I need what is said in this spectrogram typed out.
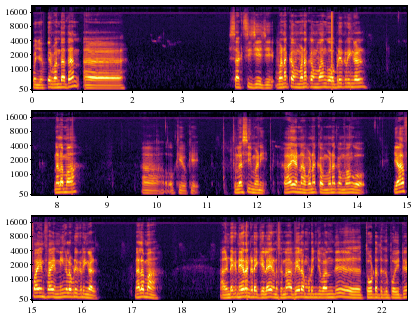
கொஞ்சம் பேர் வந்தால் தான் சக்சி ஜே ஜே. வணக்கம் வணக்கம். வாங்க எப்படி இருக்கிறீங்க நலமா? Okay okay. Tulasi Mani. Hi அண்ணா. வணக்கம் வணக்கம். வாங்கோ. Yeah fine fine. நீங்கள் எப்படி இருக்கிறீங்கள்? நலமா? அன்றைக்கு நேரம் கிடைக்கல. என்ன சொன்னால் வேலை முடிஞ்சு வந்து தோட்டத்துக்கு போயிட்டு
